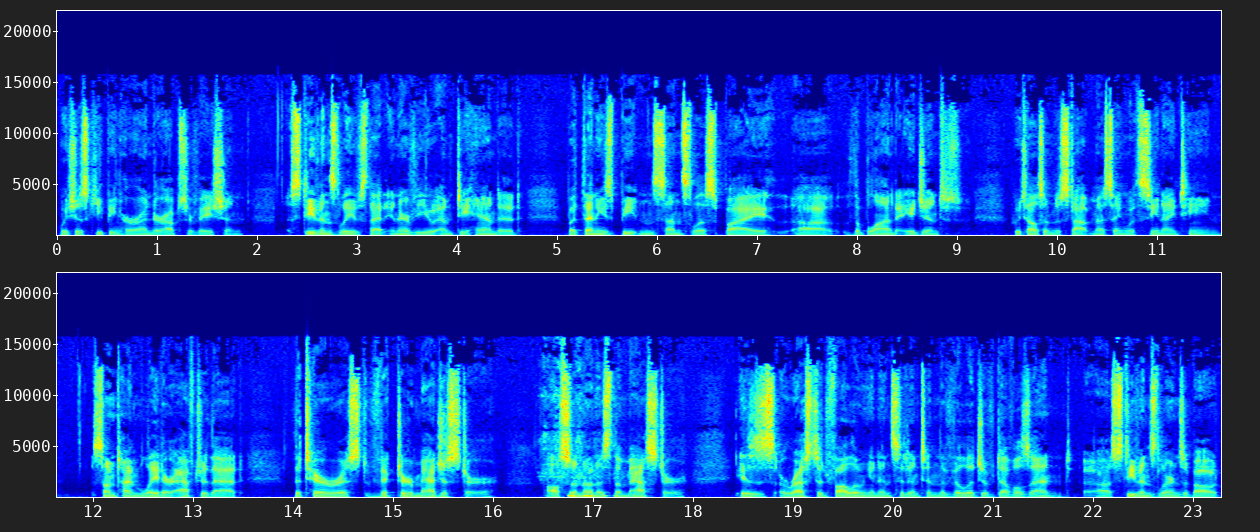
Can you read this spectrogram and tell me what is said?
which is keeping her under observation. Stevens leaves that interview empty handed, but then he's beaten senseless by uh, the blonde agent who tells him to stop messing with C19. Sometime later after that, the terrorist Victor Magister, also known as the Master, is arrested following an incident in the village of Devil's End. Uh, Stevens learns about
